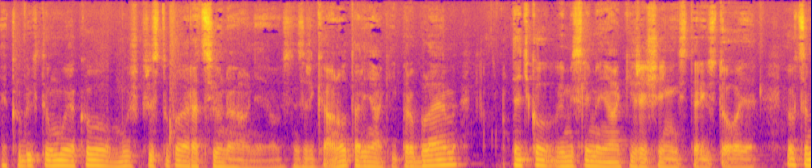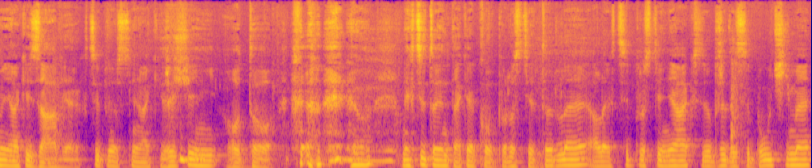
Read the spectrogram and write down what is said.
jakoby k tomu jako muž přistupovat racionálně. Jo. Jsem si říkal, ano, tady nějaký problém, teďko vymyslíme nějaký řešení, z který z toho je. Jo, chceme nějaký závěr, chci prostě nějaký řešení, hotovo. jo? Nechci to jen tak jako prostě tohle, ale chci prostě nějak, dobře, teď se poučíme,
